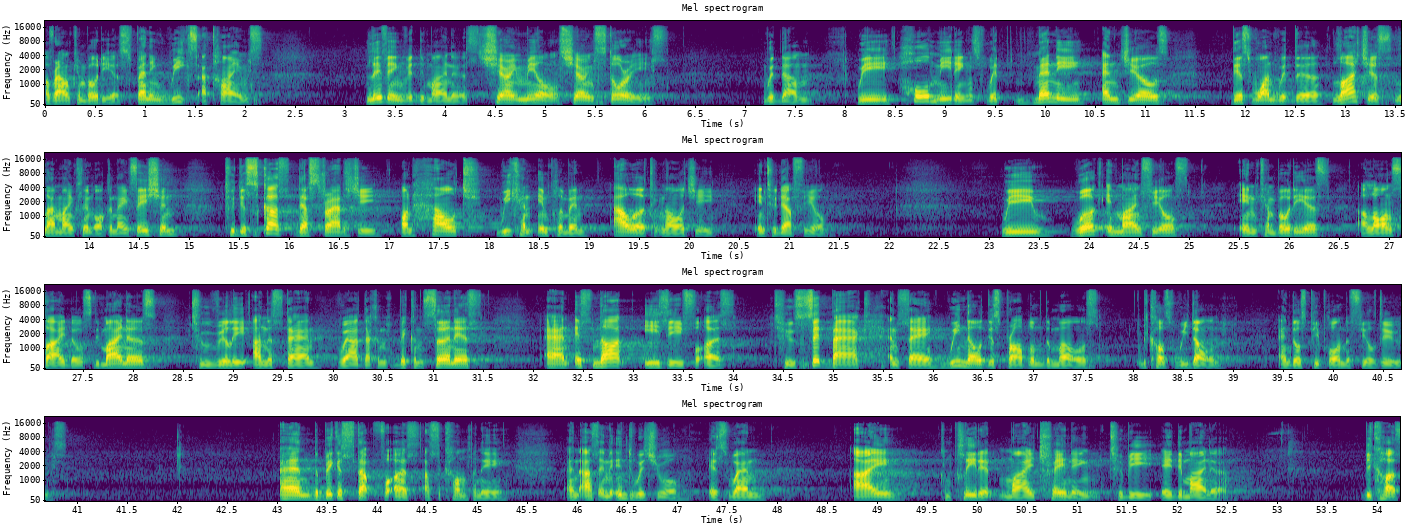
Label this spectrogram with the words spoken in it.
around Cambodia, spending weeks at times living with the miners, sharing meals, sharing stories with them. We hold meetings with many NGOs, this one with the largest landmine clean organization, to discuss their strategy on how to, we can implement our technology into their field. We work in minefields in Cambodia alongside those miners to really understand where the big concern is. And it's not easy for us to sit back and say, we know this problem the most, because we don't, and those people on the field do. And the biggest step for us as a company and as an individual is when I completed my training to be a deminer. Because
